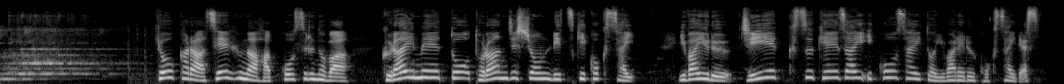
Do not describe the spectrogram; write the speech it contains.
今日から政府が発行するのは、クライメートトランジション立木国債、いわゆる GX 経済移行債と言われる国債です。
